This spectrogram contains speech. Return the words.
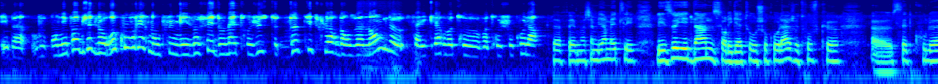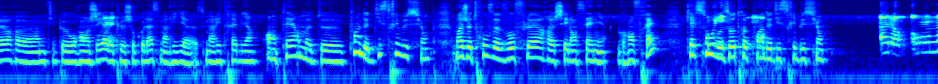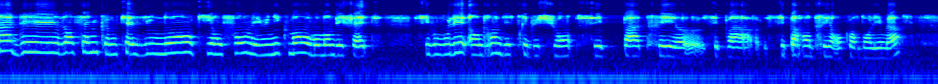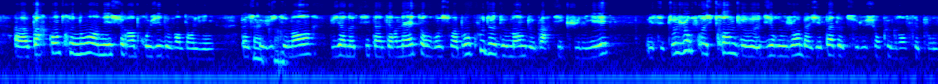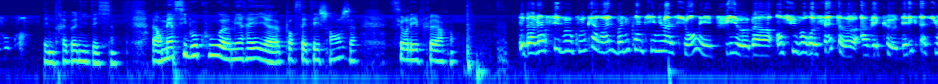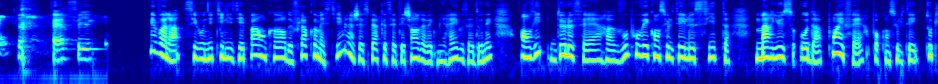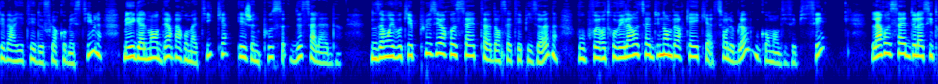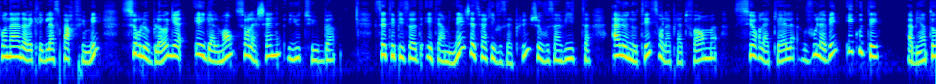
eh ben, on n'est pas obligé de le recouvrir non plus, mais le fait de mettre juste deux petites fleurs dans un angle, ça éclaire votre, votre chocolat. Tout à fait. Moi, j'aime bien mettre les, les œillets d'Inde sur les gâteaux au chocolat. Je trouve que euh, cette couleur euh, un petit peu orangée ouais. avec le chocolat se marie, euh, se marie très bien. En termes de points de distribution, moi, je trouve vos fleurs chez l'enseigne Grand Frais. Quels sont oui, vos autres points de distribution? Enseignes comme Casino qui en font, mais uniquement au moment des fêtes. Si vous voulez, en grande distribution, c'est pas très, euh, c'est pas, c'est pas rentré encore dans les mœurs. Euh, par contre, nous, on est sur un projet de vente en ligne. Parce que justement, via notre site internet, on reçoit beaucoup de demandes de particuliers. Et c'est toujours frustrant de dire aux gens, bah, j'ai pas d'autre solution que Grand Frais pour vous, quoi. C'est une très bonne idée. Alors, merci beaucoup, euh, Mireille, pour cet échange sur les fleurs. Eh ben, merci beaucoup, Carole. Bonne continuation. Et puis, euh, ben, on suit vos recettes euh, avec délectation. merci. Et voilà, si vous n'utilisiez pas encore de fleurs comestibles, j'espère que cet échange avec Mireille vous a donné envie de le faire. Vous pouvez consulter le site mariusoda.fr pour consulter toutes les variétés de fleurs comestibles, mais également d'herbes aromatiques et jeunes pousses de salade. Nous avons évoqué plusieurs recettes dans cet épisode. Vous pouvez retrouver la recette du number cake sur le blog Gourmandise épicée la recette de la citronnade avec les glaces parfumées sur le blog et également sur la chaîne YouTube. Cet épisode est terminé, j'espère qu'il vous a plu. Je vous invite à le noter sur la plateforme sur laquelle vous l'avez écouté. À bientôt!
